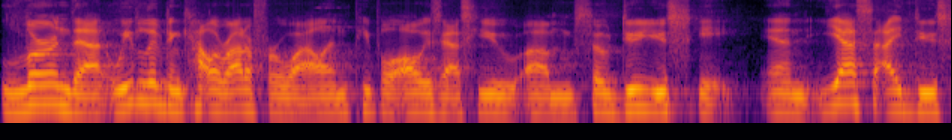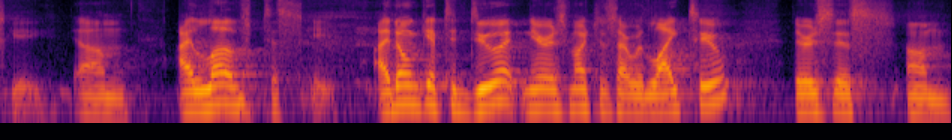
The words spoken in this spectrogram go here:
learn that we lived in Colorado for a while, and people always ask you, um, So do you ski? And yes, I do ski. Um, I love to ski. I don't get to do it near as much as I would like to. There's this um,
